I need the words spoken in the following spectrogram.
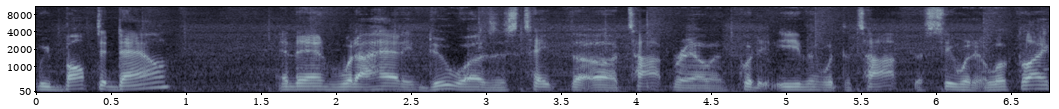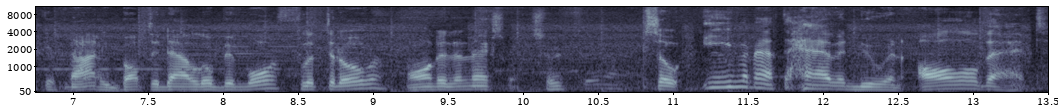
we bumped it down, and then what I had him do was is take the uh, top rail and put it even with the top to see what it looked like. If not, he bumped it down a little bit more, flipped it over, on to the next one. Sure. So even after having doing all that,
